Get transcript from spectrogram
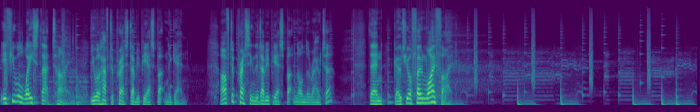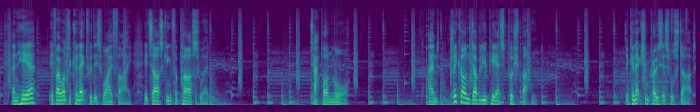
If you will waste that time, you will have to press WPS button again. After pressing the WPS button on the router, then go to your phone Wi-Fi. And here, if I want to connect with this Wi-Fi, it's asking for password tap on More. And click on WPS Push button. The connection process will start.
